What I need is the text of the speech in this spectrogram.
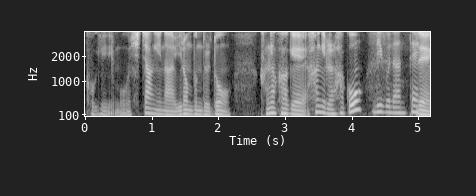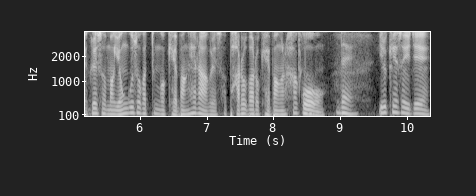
거기 뭐 시장이나 이런 분들도 강력하게 항의를 하고 미군한테 네, 그래서 막 연구소 같은 거 개방해라 그래서 바로바로 개방을 하고 네. 이렇게 해서 이제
